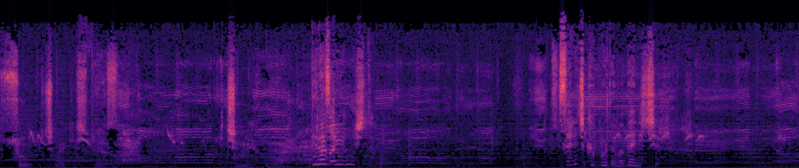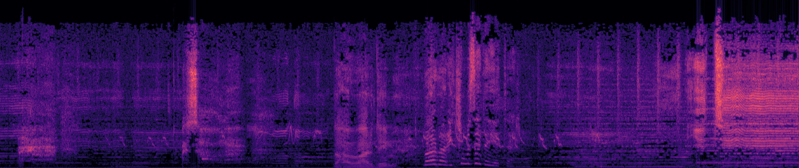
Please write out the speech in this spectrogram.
su içmek istiyorum. İçim yanıyor. Biraz ayırmıştım. Sen hiç kıpırdama ben içir. Sağ ol. Daha var değil mi? Var var ikimize de yeter. Yitirdim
